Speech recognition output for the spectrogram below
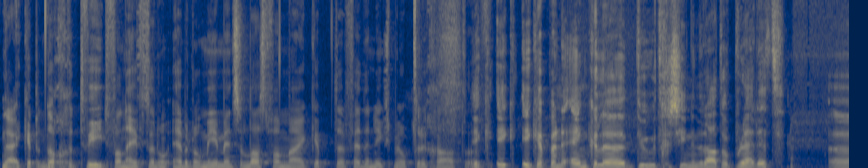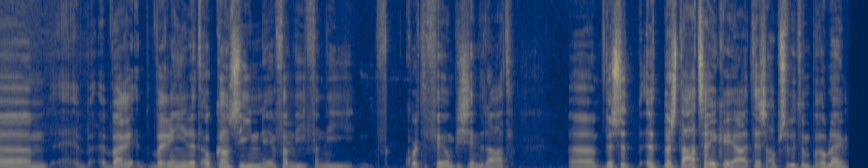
Nee. Ik heb het nog getweet van, heeft er nog, hebben er nog meer mensen last van, maar ik heb daar verder niks meer op terug gehad. Ik, ik, ik heb een enkele dude gezien inderdaad op Reddit, um, waar, waarin je het ook kan zien in van die, van die korte filmpjes inderdaad. Uh, dus het, het bestaat zeker, ja. Het is absoluut een probleem.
